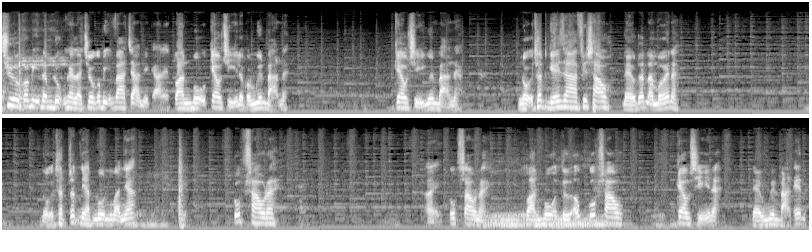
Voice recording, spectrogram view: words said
Chưa có bị đâm đụng hay là chưa có bị va chạm gì cả này. Toàn bộ keo chỉ là còn nguyên bản này. Keo chỉ nguyên bản này. Nội thất ghế da phía sau đều rất là mới này. Nội thất rất đẹp luôn các bạn nhé cốp sau đây. Đấy, cốp sau này. Toàn bộ từ ốc cốp sau keo chỉ này đều nguyên bản hết này.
